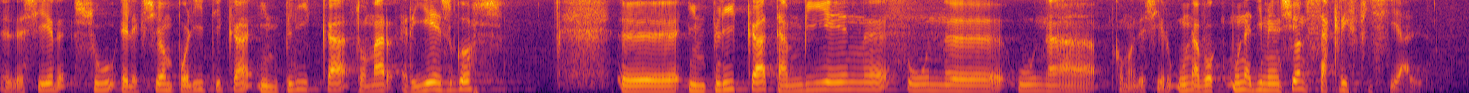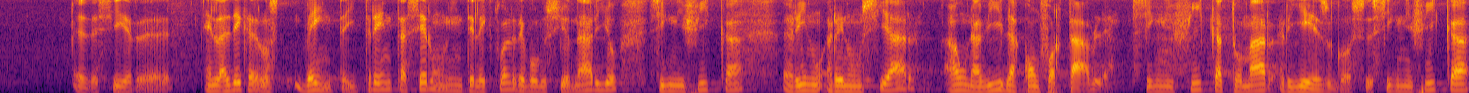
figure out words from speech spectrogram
es decir, su elección política implica tomar riesgos eh, implica también eh, eh, una, ¿cómo decir? Una, una, dimensión sacrificial. Es decir, en la década de los 20 y 30 ser un intelectual revolucionario significa renunciar a una vida confortable, significa tomar riesgos, significa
